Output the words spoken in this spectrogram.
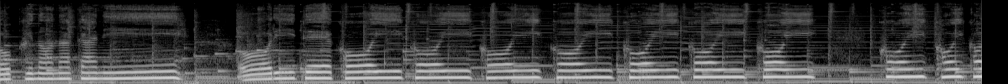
憶の中に降りてこいこいこいこいこいこいこいどか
